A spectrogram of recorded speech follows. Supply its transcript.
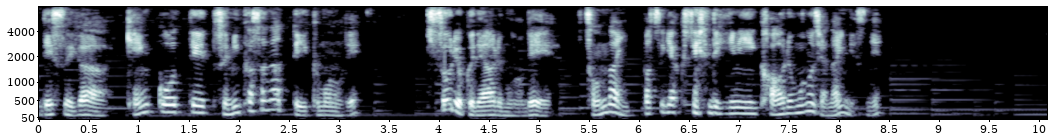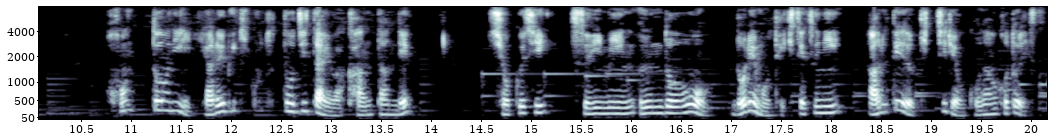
ですが、健康って積み重なっていくもので、基礎力であるもので、そんな一発逆転的に変わるものじゃないんですね。本当にやるべきこと自体は簡単で、食事、睡眠、運動をどれも適切にある程度きっちり行うことです。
